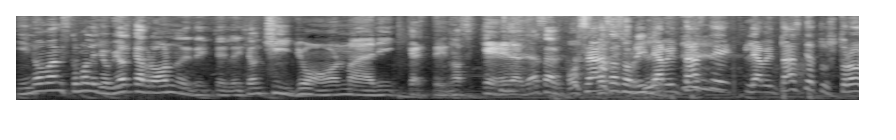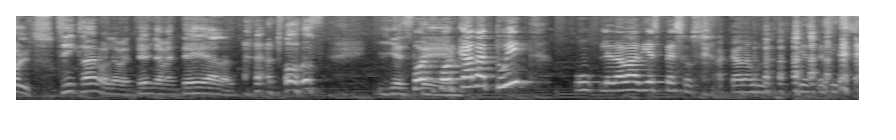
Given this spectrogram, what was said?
Y no mames, cómo le llovió al cabrón, le, le dijeron chillón, marica, este, no sé qué era, ya sabes. O sea, cosas horribles. Le aventaste, le aventaste a tus trolls. Sí, claro, le aventé, le aventé a, todos. Y este... por, cada tweet le daba 10 pesos a cada uno, 10 pesitos.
